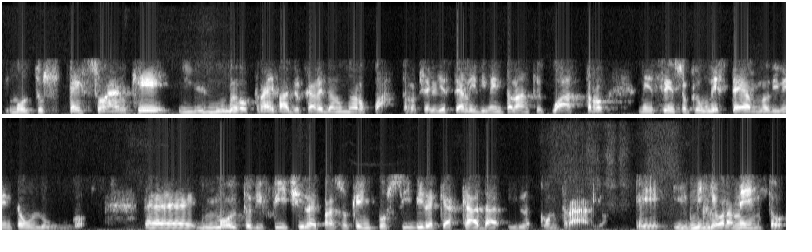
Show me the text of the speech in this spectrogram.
e molto spesso anche il numero 3 va a giocare da numero 4, cioè gli esterni diventano anche 4, nel senso che un esterno diventa un lungo. Eh, molto difficile, pressoché impossibile che accada il contrario e il miglioramento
